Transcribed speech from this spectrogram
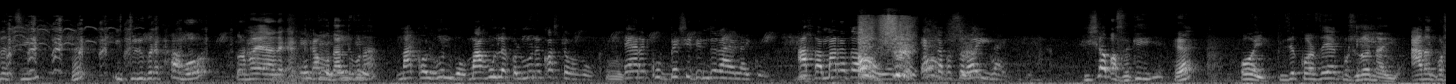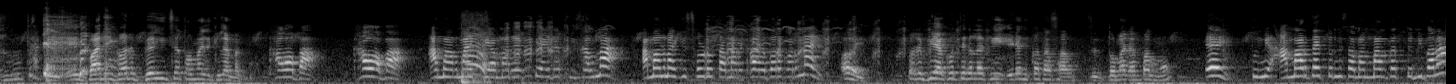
বেছি হ্যাঁ? ইচুরি করে খাব তোর মায়ের আর একটা কামো দাম দিব না। মা কল শুনব মা শুনলে কল মনে কষ্ট পাবো। এর খুব বেশি দিন ধরে আয় নাই কল আপা মারা তো একটা বছর হয় নাই। হিসাব আছে কি হ্যাঁ? ওই তুই যে করছে এক বছর নাই আর এক বছর থাকে এই বাড়ি ঘর বেগিছে তোর মায়ের খিলাম খাওয়াবা খাওয়াবা। আমার মাই কি আমার পেটে পিছাল না? আমার কি ছোট আমার খাওয়া দাওয়া করে নাই? ওই তোর বিয়া করতে গেলে কি এটা কি কথা চাল যে তোমার আমি পারব এই তুমি আমার দায়িত্ব নিছো আমার মার দায়িত্ব নিবা না?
